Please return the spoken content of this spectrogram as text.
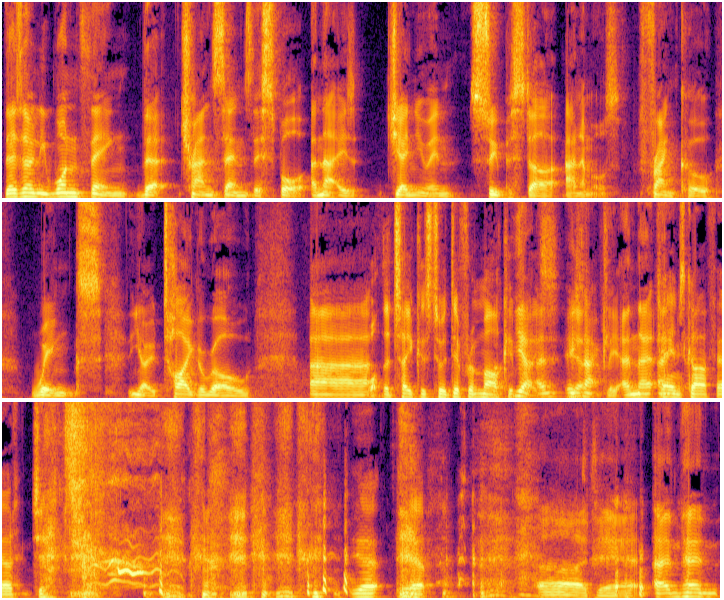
there's only one thing that transcends this sport, and that is genuine superstar animals. Frankel, Winks, you know, Tiger Roll. Uh, What that take us to a different marketplace? yeah, and, exactly. And they're- James Garfield. Yeah, yeah. Oh dear. and then,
